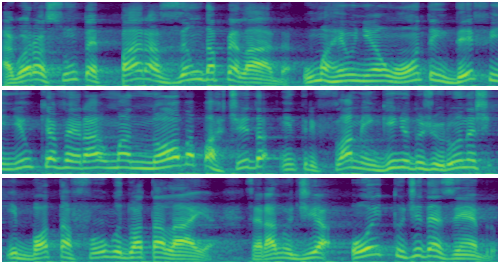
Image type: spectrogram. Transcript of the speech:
Agora o assunto é Parazão da Pelada. Uma reunião ontem definiu que haverá uma nova partida entre Flamenguinho do Jurunas e Botafogo do Atalaia. Será no dia 8 de dezembro.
